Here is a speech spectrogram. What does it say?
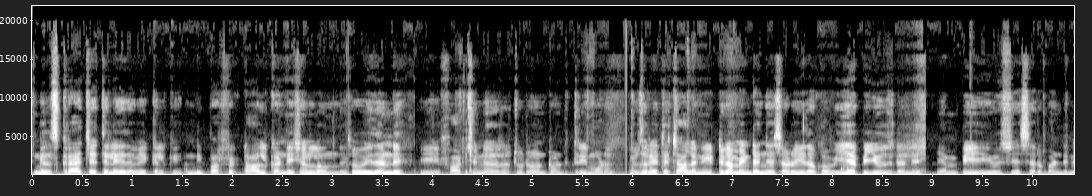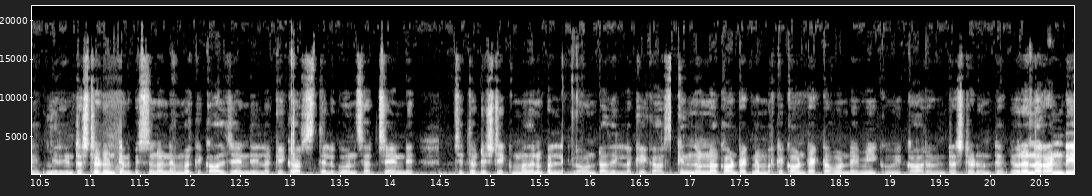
సింగిల్ స్క్రాచ్ అయితే లేదు వెహికల్కి. అన్ని పర్ఫెక్ట్ ఆల్ కండిషన్లో ఉంది. సో ఇదండి ఈ Fortuner two thousand twenty three model user అయితే చాలా నీట్గా మెయింటైన్ చేశాడు. ఇది ఒక విఐపి యూజ్డ్ అండి. ఎంపీ యూజ్ చేశారు బండిని. మీరు ఇంట్రెస్టెడ్ ఉంటే కనిపిస్తున్న నెంబర్కి కాల్ చేయండి. లక్కీ కార్స్ తెలుగు అని సెర్చ్ చేయండి. చిత్తూరు డిస్టిక్ మదనపల్లిలో ఉంటుంది లక్కీ కార్స్ కింద ఉన్న కాంటాక్ట్ నెంబర్కి కాంటాక్ట్ అవ్వండి. మీకు ఈ కార్ ఇంట్రెస్టెడ్ ఉంటే. ఎవరైనా రండి.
